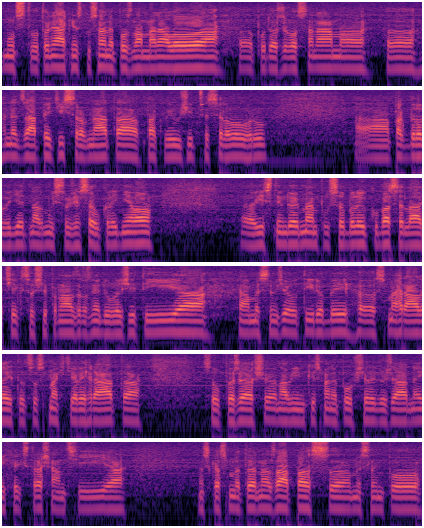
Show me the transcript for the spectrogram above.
mužstvo to nějakým způsobem nepoznamenalo a podařilo se nám hned zápětí srovnat a pak využít přesilovou hru. A pak bylo vidět na mužstvo, že se uklidnilo. Jistým dojmem působil Kuba Sedláček, což je pro nás hrozně důležitý a já myslím, že od té doby jsme hráli to, co jsme chtěli hrát a soupeře až na výjimky jsme nepouštěli do žádných extra šancí a dneska jsme ten zápas, myslím, po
